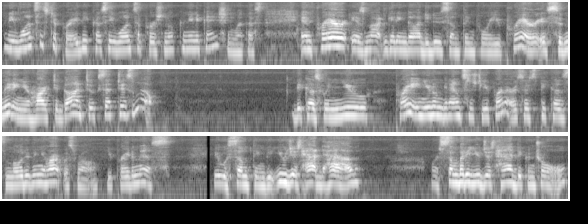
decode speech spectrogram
And he wants us to pray because he wants a personal communication with us. And prayer is not getting God to do something for you. Prayer is submitting your heart to God to accept his will. Because when you pray and you don't get answers to your prayers, it's because the motive in your heart was wrong. You prayed amiss. It was something that you just had to have, or somebody you just had to control.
